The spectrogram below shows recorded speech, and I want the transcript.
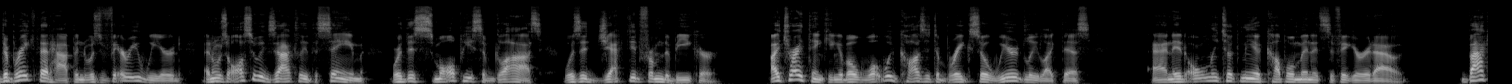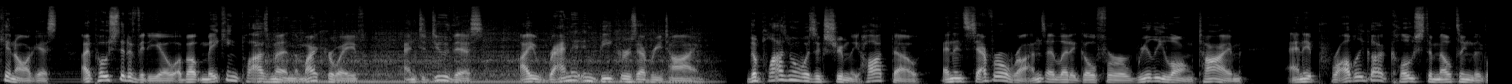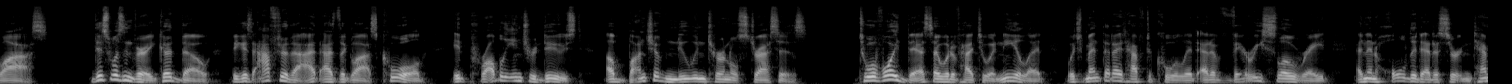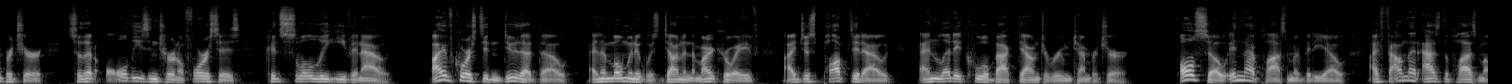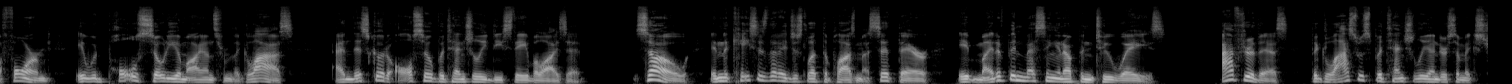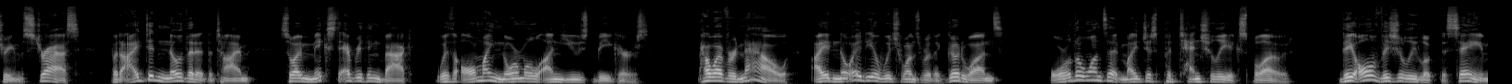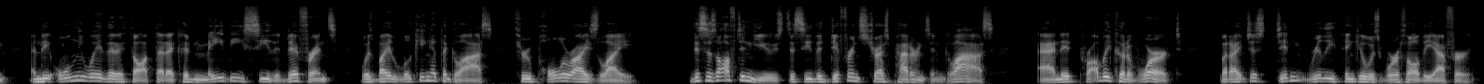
The break that happened was very weird and was also exactly the same, where this small piece of glass was ejected from the beaker. I tried thinking about what would cause it to break so weirdly like this, and it only took me a couple minutes to figure it out. Back in August, I posted a video about making plasma in the microwave, and to do this, I ran it in beakers every time. The plasma was extremely hot though, and in several runs I let it go for a really long time, and it probably got close to melting the glass. This wasn't very good though, because after that, as the glass cooled, it probably introduced a bunch of new internal stresses. To avoid this, I would have had to anneal it, which meant that I'd have to cool it at a very slow rate and then hold it at a certain temperature so that all these internal forces could slowly even out. I, of course, didn't do that though, and the moment it was done in the microwave, I just popped it out and let it cool back down to room temperature. Also, in that plasma video, I found that as the plasma formed, it would pull sodium ions from the glass, and this could also potentially destabilize it. So, in the cases that I just let the plasma sit there, it might have been messing it up in two ways. After this, the glass was potentially under some extreme stress, but I didn't know that at the time, so I mixed everything back with all my normal unused beakers. However, now, I had no idea which ones were the good ones, or the ones that might just potentially explode. They all visually looked the same, and the only way that I thought that I could maybe see the difference was by looking at the glass through polarized light. This is often used to see the different stress patterns in glass, and it probably could have worked, but I just didn't really think it was worth all the effort.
